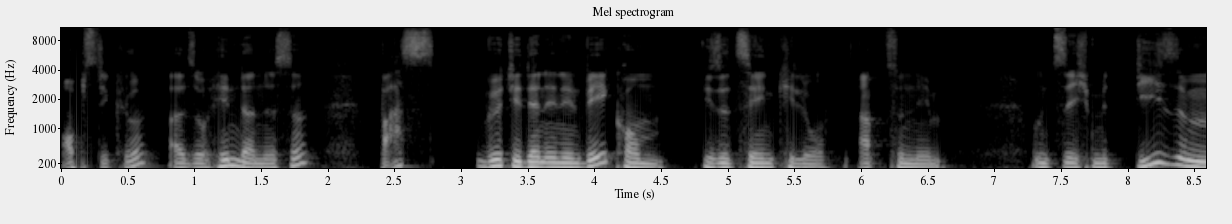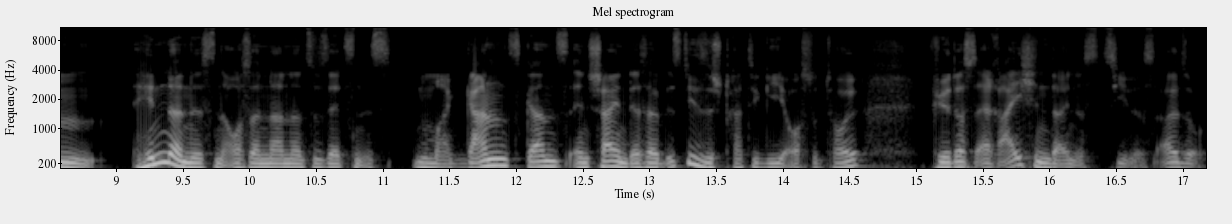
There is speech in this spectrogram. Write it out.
Obstacle, also Hindernisse. Was wird dir denn in den Weg kommen, diese 10 Kilo abzunehmen? Und sich mit diesen Hindernissen auseinanderzusetzen, ist nun mal ganz, ganz entscheidend. Deshalb ist diese Strategie auch so toll, für das Erreichen deines Zieles. Also,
